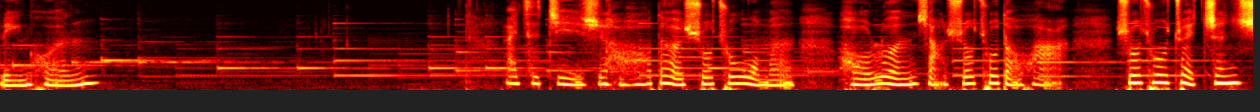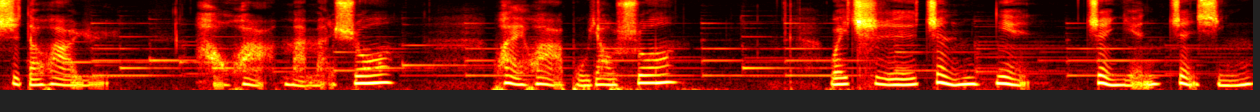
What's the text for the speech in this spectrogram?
灵魂。爱自己是好好的说出我们喉咙想说出的话，说出最真实的话语。好话慢慢说，坏话不要说。维持正念、正言、正行，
